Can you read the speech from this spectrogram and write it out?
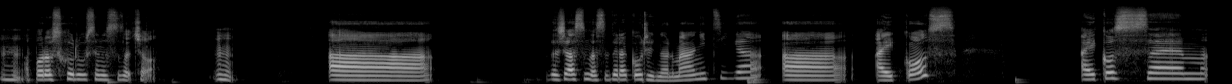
Mm-hmm. A po rozchodu jsem zase začala. Mm-hmm. A začala jsem zase teda kouřit normální cíga a Aikos. Aikos jsem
